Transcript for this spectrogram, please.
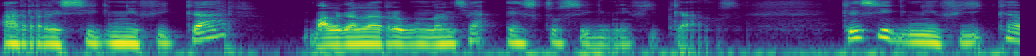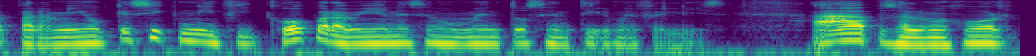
resignificar, valga la redundancia, estos significados. ¿Qué significa para mí o qué significó para mí en ese momento sentirme feliz? Ah, pues a lo mejor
